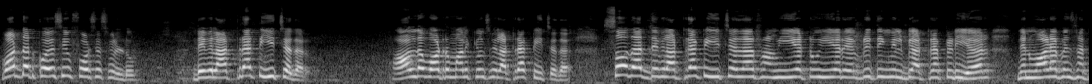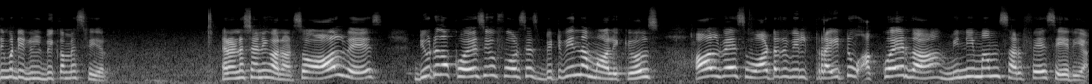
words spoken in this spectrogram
What that cohesive forces will do? They will attract each other all the water molecules will attract each other. So that they will attract each other from here to here everything will be attracted here. Then what happens? Nothing but it will become a sphere. Are understanding or not? So always due to the cohesive forces between the molecules always water will try to acquire the minimum surface area.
